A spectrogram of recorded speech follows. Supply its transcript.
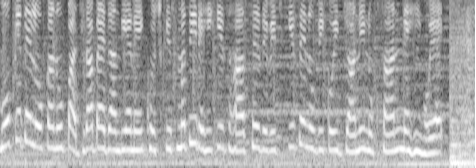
ਮੌਕੇ ਤੇ ਲੋਕਾਂ ਨੂੰ ਭਾਜੜਾ ਪੈ ਜਾਂਦੀਆਂ ਨੇ। ਖੁਸ਼ਕਿਸਮਤੀ ਰਹੀ ਕਿ ਇਸ ਹਾਦਸੇ ਦੇ ਵਿੱਚ ਕਿਸੇ ਨੂੰ ਵੀ ਕੋਈ ਜਾਨੀ ਨੁਕਸਾਨ ਨਹੀਂ ਹੋਇਆ। ਹੈ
